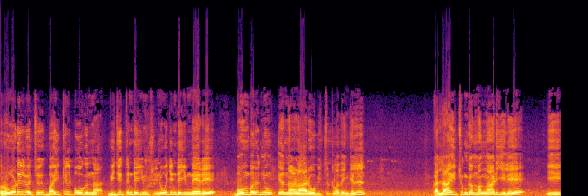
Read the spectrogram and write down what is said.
റോഡിൽ വെച്ച് ബൈക്കിൽ പോകുന്ന വിജിത്തിന്റെയും ഷിനോജിന്റെയും നേരെ ബോംബെറിഞ്ഞു എന്നാണ് ആരോപിച്ചിട്ടുള്ളതെങ്കിൽ കല്ലായി ചുങ്കം മങ്ങാടിയിലെ ഈ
